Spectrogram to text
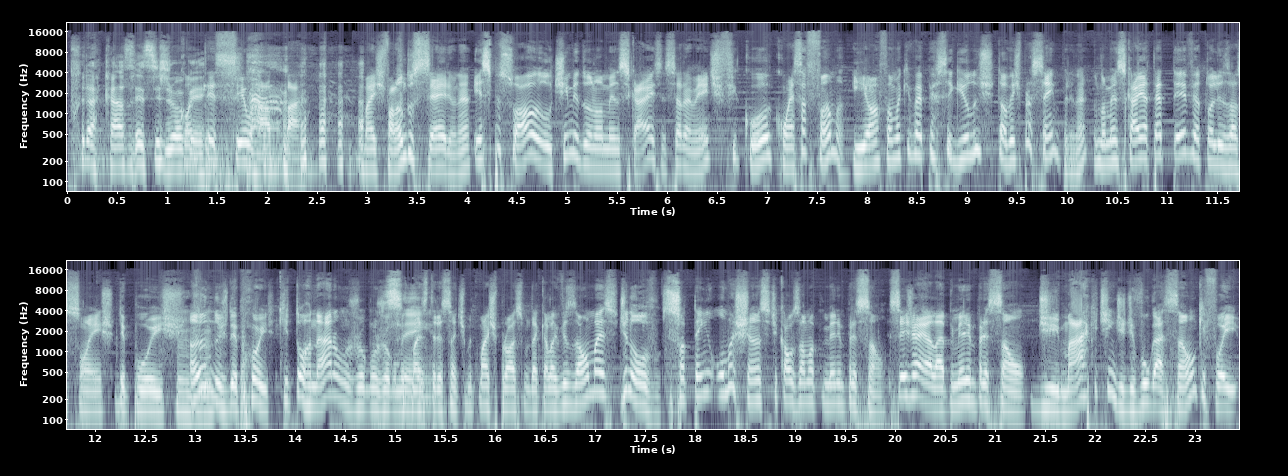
por acaso esse jogo aí. Aconteceu, rapaz. Mas falando sério, né? Esse pessoal, o time do No Man's Sky, sinceramente, ficou com essa fama. E é uma fama que vai persegui-los, talvez, pra sempre, né? O No Man's Sky até teve atualizações depois, anos depois, que tornaram o jogo um jogo Sim. muito mais interessante, muito mais próximo daquela visão, mas, de novo, só tem uma chance de causar uma primeira impressão. Seja ela a primeira impressão de marketing, de divulgação, que foi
